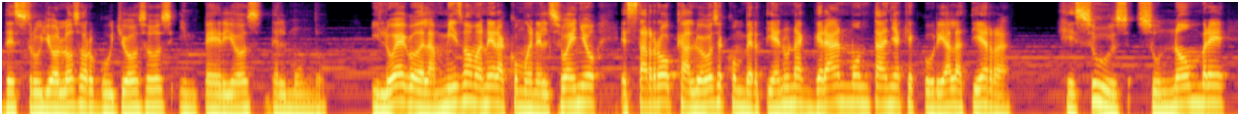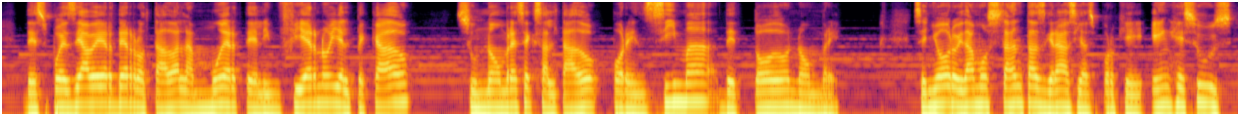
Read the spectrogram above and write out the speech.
destruyó los orgullosos imperios del mundo. Y luego, de la misma manera como en el sueño, esta roca luego se convertía en una gran montaña que cubría la tierra. Jesús, su nombre después de haber derrotado a la muerte, el infierno y el pecado, su nombre es exaltado por encima de todo nombre. Señor, hoy damos tantas gracias porque en Jesús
